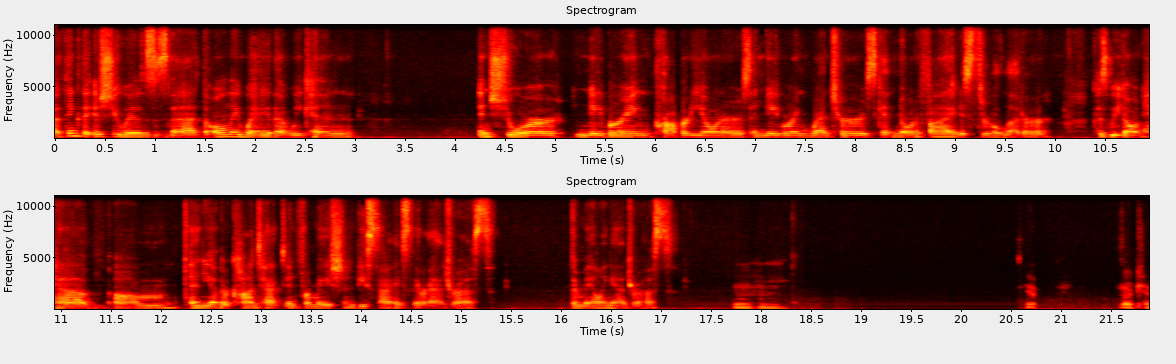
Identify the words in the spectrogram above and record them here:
I think the issue is, is that the only way that we can ensure neighboring property owners and neighboring renters get notified is through a letter because we don't have um, any other contact information besides their address, their mailing address. Mm-hmm. Yep. Okay.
